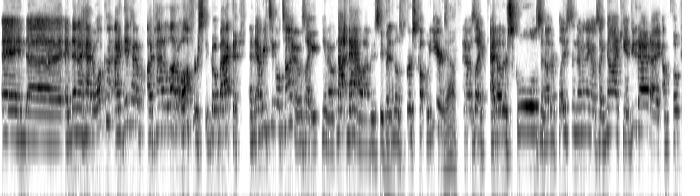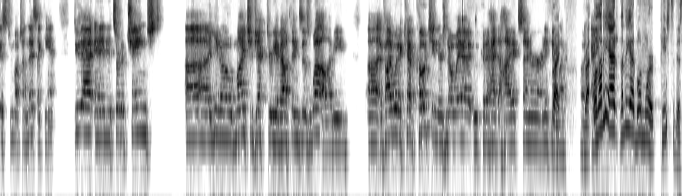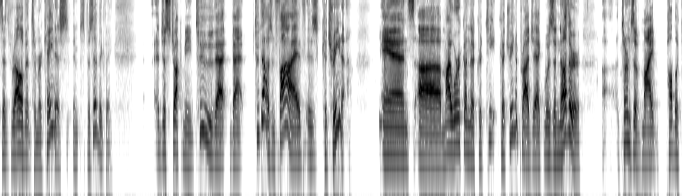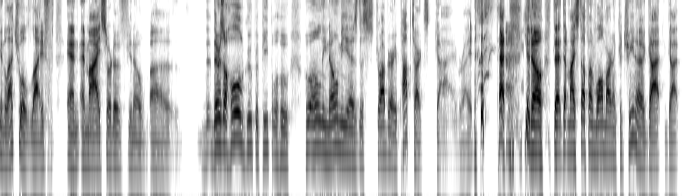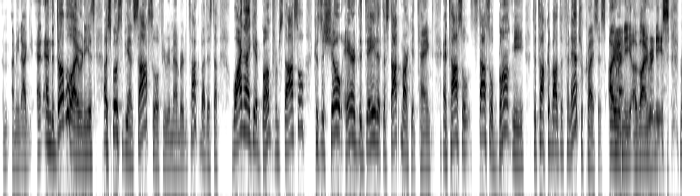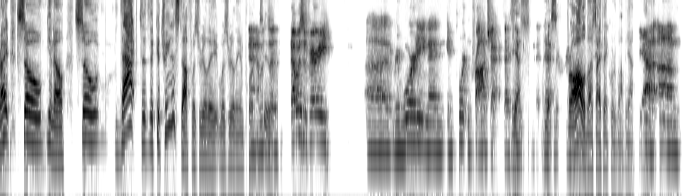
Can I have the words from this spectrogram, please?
and uh, and then I had all kind. I did have. I've had a lot of offers to go back, and every single time it was like, you know, not now, obviously, but in those first couple years, yeah. and I was like at other schools and other places and everything. I was like, no, I can't do that. I, I'm focused too much on this. I can't do that, and it sort of changed, uh, you know, my trajectory about things as well. I mean, uh, if I would have kept coaching, there's no way I, we could have had the Hayek Center or anything right. like. that. Right. Well, let me add let me add one more piece to this that's relevant to Mercatus specifically it just struck me too that that 2005 is Katrina, yeah. and uh, my work on the Katrina project was another. Uh, in terms of my public intellectual life and and my sort of you know uh, there's a whole group of people who who only know me as the strawberry pop tarts guy right? That uh-huh. you know that that my stuff on walmart and katrina got got um, i mean i and, and, the double irony is i was supposed to be on stossel if you remember to talk about this stuff. Why did i get bumped from stossel? Because the show aired the day that the stock market tanked and stossel stossel bumped me to talk about the financial crisis. Irony yeah. of ironies right? So you know so that the, the Katrina stuff was really was really important yeah, was too. A, that was a very uh, rewarding and important project. I think. Yes, yes. For all of us, I think we're about yeah. Yeah. Um,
